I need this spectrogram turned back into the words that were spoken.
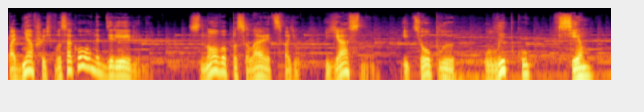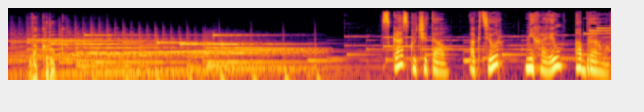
поднявшись высоко над деревьями, снова посылает свою ясную и теплую улыбку всем вокруг. Сказку читал актер Михаил Абрамов.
